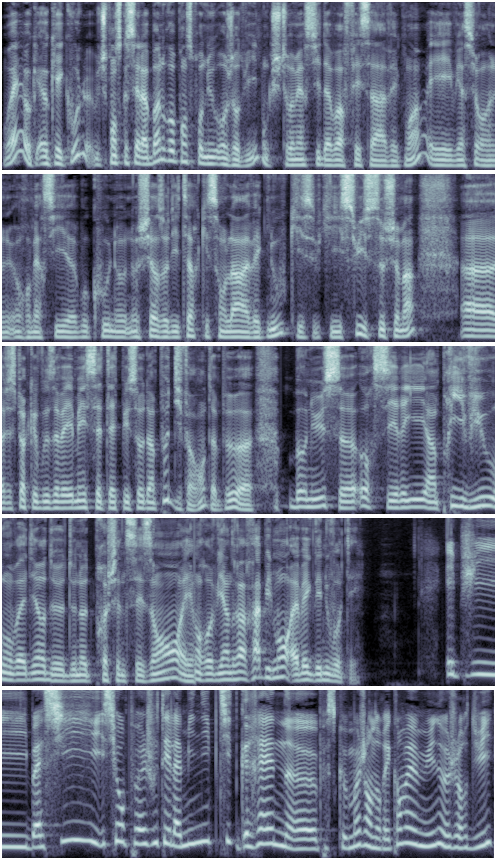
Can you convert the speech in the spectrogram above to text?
Ouais, ok, cool. Je pense que c'est la bonne réponse pour nous aujourd'hui. Donc, je te remercie d'avoir fait ça avec moi. Et bien sûr, on remercie euh, beaucoup nos, chers auditeurs qui sont là avec nous, qui, suivent ce chemin. Euh, J'espère que vous avez aimé cet épisode un peu différent, un peu euh, bonus, euh, hors série, un preview, on va dire, de notre prochaine saison. Et on reviendra rapidement avec des nouveautés. Et puis, bah, si, si on peut ajouter la mini petite graine, parce que moi j'en aurais quand même une aujourd'hui,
